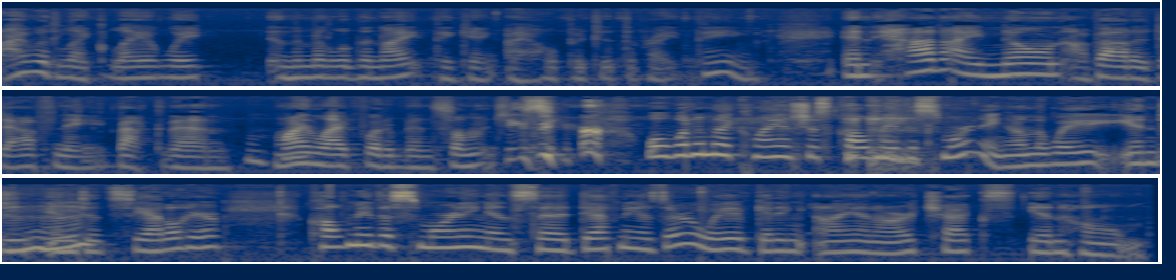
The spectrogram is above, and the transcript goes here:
I would like lay awake in the middle of the night thinking, I hope I did the right thing. And had I known about a Daphne back then, mm-hmm. my life would have been so much easier. well, one of my clients just called me this morning on the way into, mm-hmm. into Seattle here, called me this morning and said, Daphne, is there a way of getting INR checks in home?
